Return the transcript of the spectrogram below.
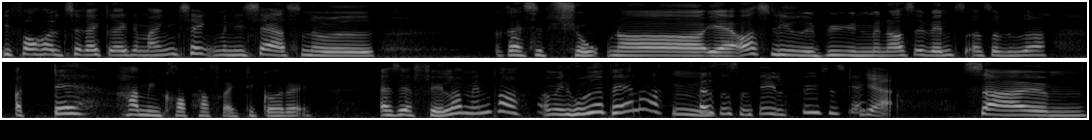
i forhold til rigtig, rigtig mange ting, men især sådan noget receptioner, ja, også livet i byen, men også events og så videre. Og det har min krop haft rigtig godt af. Altså, jeg fælder mindre, og min hud er pænere. Mm. Altså sådan helt fysisk, ikke? Ja. Så øhm,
